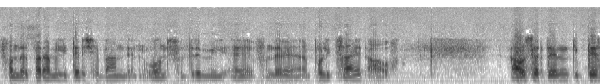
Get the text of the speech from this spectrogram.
von der paramilitärischen Banden und von der, äh, von der Polizei auch. Außerdem gibt es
